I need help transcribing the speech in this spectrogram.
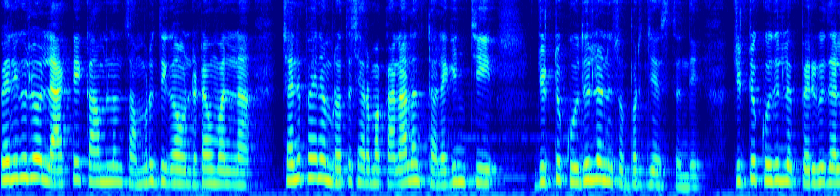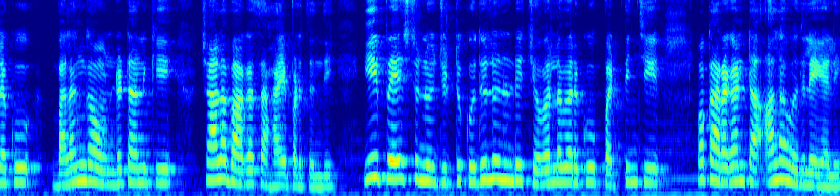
పెరుగులో లాక్టిక్ ఆమ్లం సమృద్ధిగా ఉండటం వలన చనిపోయిన మృత చర్మ కణాలను తొలగించి జుట్టు కుదుళ్ళను శుభ్రం చేస్తుంది. జుట్టు కుదుళ్ళ పెరుగుదలకు బలంగా ఉండటానికి చాలా బాగా సహాయపడుతుంది. ఈ పేస్ట్ను జుట్టు కుదుళ్ళ నుండి చివర్ల వరకు పట్టించి ఒక అరగంట అలా వదిలేయాలి.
